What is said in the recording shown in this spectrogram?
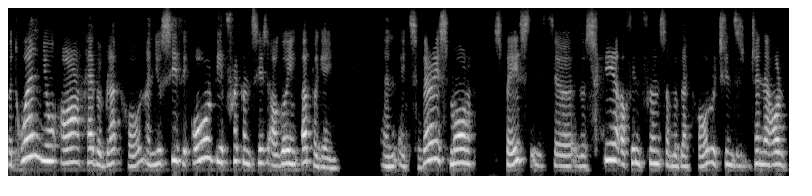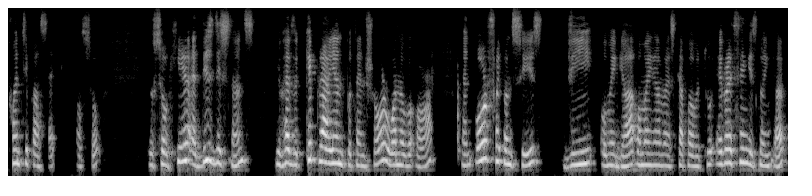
But when you are have a black hole and you see the, all the frequencies are going up again, and it's a very small space. It's uh, the sphere of influence of the black hole, which is in general 20 parsec also. So here at this distance, you have the Keplerian potential, 1 over r, and all frequencies, v, omega, omega minus kappa over 2, everything is going up.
